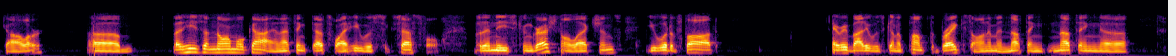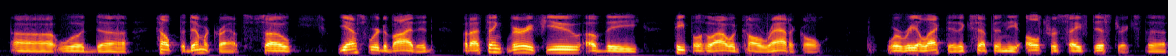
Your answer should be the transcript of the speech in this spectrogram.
scholar, um, but he's a normal guy, and I think that's why he was successful. But in these congressional elections, you would have thought everybody was going to pump the brakes on him, and nothing, nothing uh, uh, would uh, help the Democrats. So, yes, we're divided but I think very few of the people who I would call radical were reelected, except in the ultra safe districts, the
